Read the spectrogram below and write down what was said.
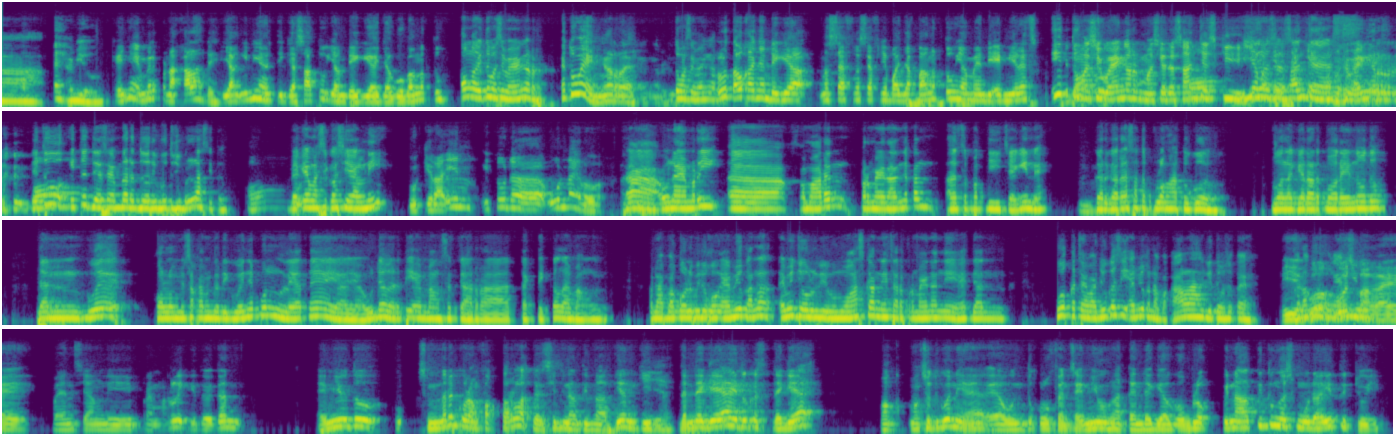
eh. MU. Kayaknya Emery pernah kalah deh. Yang ini yang 3-1 yang De Gea jago banget tuh. Oh enggak itu masih Wenger. Eh, Itu Wenger ya. Wenger. Itu masih Wenger. Lu tahu kan yang De Gea nge-save nge-save-nya banyak banget tuh yang main di Emirates. Itu masih Wenger, masih ada Oh, Sanchez Ki. Iya, masih ada ada Sanchez. Wenger. Itu Oh. itu Desember 2017 itu. Oh, Backnya masih Koscielny. gue kirain itu udah Unai loh. Nah, Unai Emery eh, kemarin permainannya kan eh, sempat dicengin ya. Hmm. Gara-gara satu peluang satu gol. Gol Gerard Moreno tuh. Dan gue kalau misalkan dari gue nya pun lihatnya ya ya udah berarti emang secara taktikal emang kenapa gue lebih dukung MU karena MU jauh lebih memuaskan nih cara permainannya ya dan gue kecewa juga sih MU kenapa kalah gitu maksudnya. Iya, MU. sebagai fans yang di Premier League gitu kan MU tuh sebenarnya kurang faktor lah ke sih penalti-penaltian Ki. Iya. Dan De Gea itu ke De Gea mak- maksud gue nih ya, ya untuk lu fans MU ngatain De Gea goblok, penalti tuh nggak semudah itu cuy.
